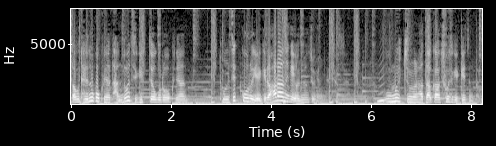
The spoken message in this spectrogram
라고 대놓고 그냥 단도직입적으로 그냥 돌직구로 얘기를 하라는 게 10명 중에 1명이었어요. 우물쭈물 하다가 조직이 깨진다고.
